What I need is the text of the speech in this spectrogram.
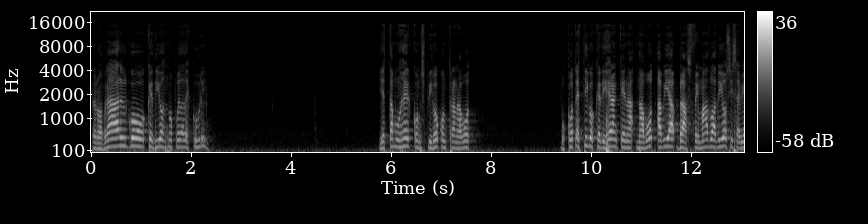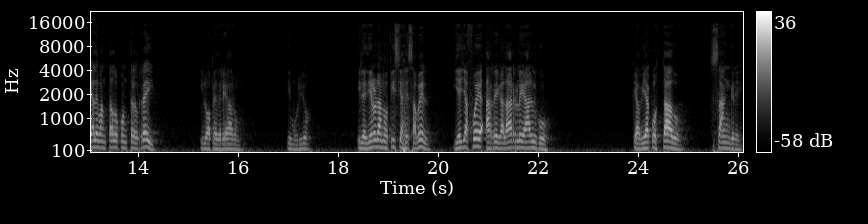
Pero habrá algo que Dios no pueda descubrir. Y esta mujer conspiró contra Nabot. Buscó testigos que dijeran que Nabot había blasfemado a Dios y se había levantado contra el rey. Y lo apedrearon. Y murió. Y le dieron la noticia a Jezabel. Y ella fue a regalarle algo que había costado sangre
